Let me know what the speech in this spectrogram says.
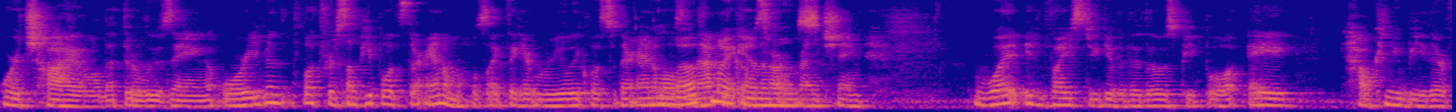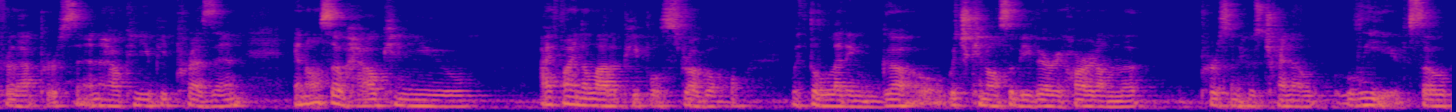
or a child that they're losing or even look for some people it's their animals like they get really close to their animals and that becomes heart wrenching. What advice do you give to those people? A how can you be there for that person? How can you be present? And also how can you i find a lot of people struggle with the letting go which can also be very hard on the person who's trying to leave. So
